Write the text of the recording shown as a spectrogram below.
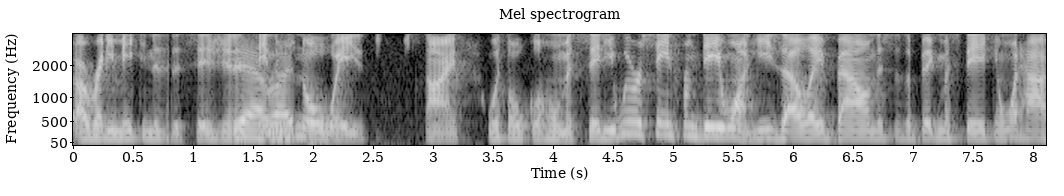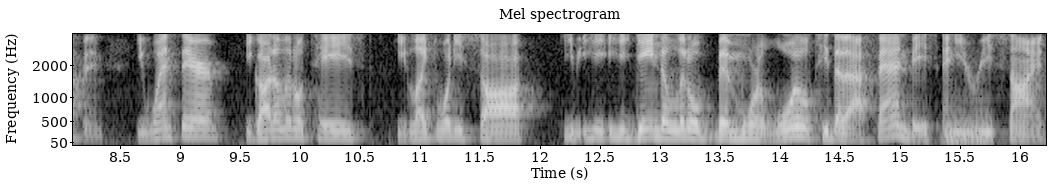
already making the decision and yeah, saying right. there's no way he's going to sign with Oklahoma City. We were saying from day one he's LA bound. This is a big mistake. And what happened? He went there. He got a little taste. He liked what he saw. He, he, he gained a little bit more loyalty to that fan base, and mm. he re-signed.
